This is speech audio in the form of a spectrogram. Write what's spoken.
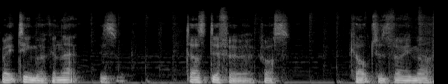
great teamwork, and that is does differ across cultures very much.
